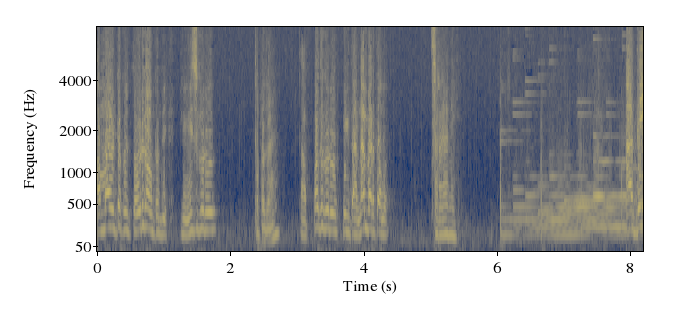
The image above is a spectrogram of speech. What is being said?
అమ్మాయి ఉంటే కొంచెం తోడుగా ఉంటుంది. ప్లీజ్ గురు. తప్పదా? తప్పదు గురు నీకు దండం పెడతాను. సరగాని అది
